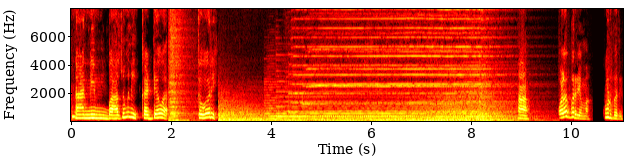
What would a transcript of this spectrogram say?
ನಾನ್ ನಿಮ್ ಬಾಜು ಮನಿ ಕಡ್ಡ್ಯವ. ತಗೋರಿ. ಹಾ ಒಳಗ್ ಬರ್ರಿ ಅಮ್ಮ ಕೂಡ್ ಬರ್ರಿ.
